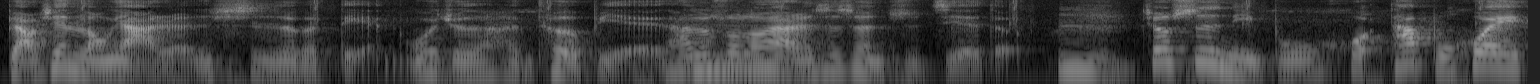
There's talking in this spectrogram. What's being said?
表现聋哑人士这个点，我会觉得很特别。他就说聋哑人士是很直接的，嗯。就是你不会，他不会，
